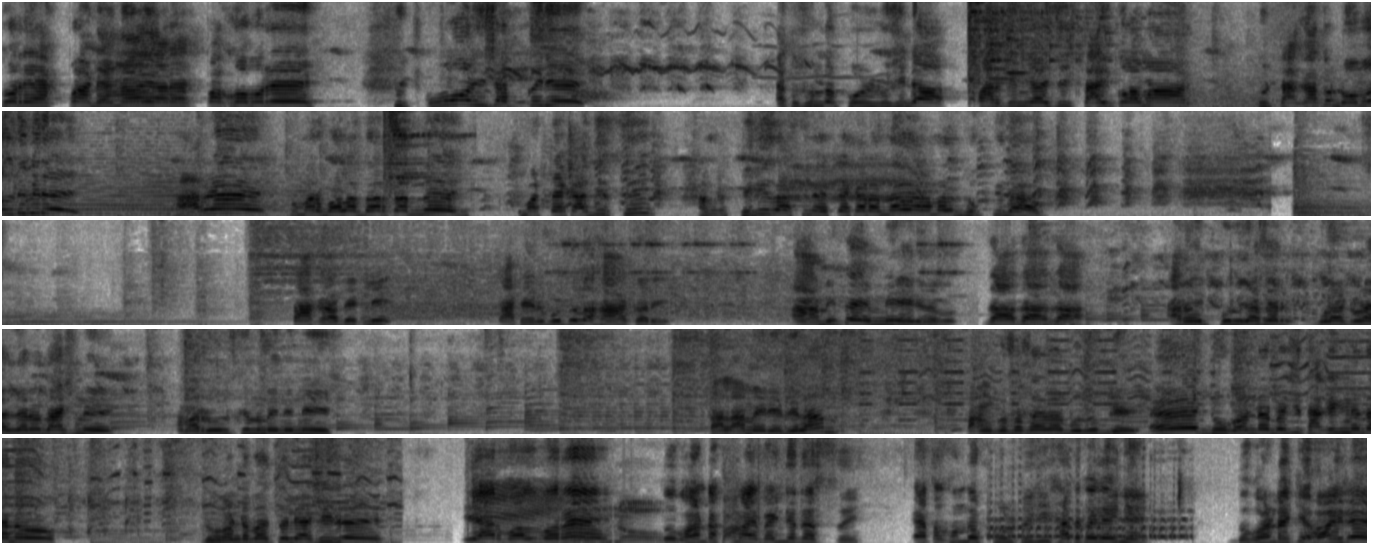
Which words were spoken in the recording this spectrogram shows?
তোর এক পা ডেঙায় আর এক পা খবরে। তুই কোন হিসাব করে এত সুন্দর ফুল টুসিটা পার্কে নিয়ে আসিস তাই কো আমার। তুই টাকা তো ডবল দিবি রে। আরে তোমার বলার দরকার নেই। তোমার টাকা দিচ্ছি আমি ফিরে যাচ্ছি না। টাকাটা নাও আর আমাদের ঢুকতে দাও। টাকা দেখলি কাঠের বোতল হা করে। আমি তো এমনি হেরে দেবো যা যা যা। আর ওই ফুল গাছের গোড়া টোড়া যেন যাস নে, আমার রুলস কিন্তু মেনে নিস। তালা মেরে দিলাম। পাঙ্কু চাচা এবার বুঝুক গে। এই, দু ঘণ্টার বেশি থাকিস না জানো। দু ঘণ্টা পর চলে আসিস রে। কি আর বলব রে? দু ঘণ্টা সময় বেঁধে দিচ্ছি। এত সুন্দর ফুল টুসি সাথে করে নে। দু ঘণ্টা কি হয় রে?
